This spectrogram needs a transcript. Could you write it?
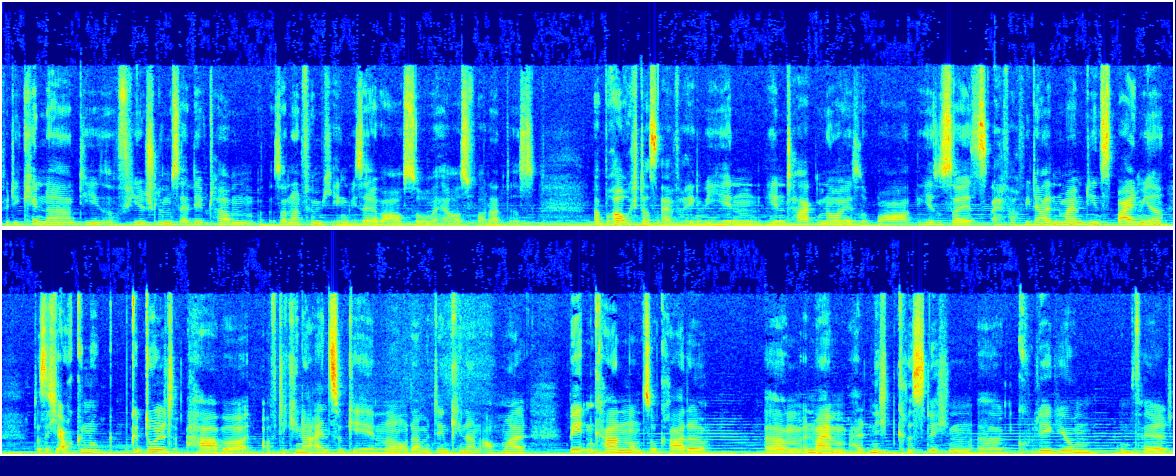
für die Kinder, die so viel Schlimmes erlebt haben, sondern für mich irgendwie selber auch so herausfordernd ist. Da brauche ich das einfach irgendwie jeden, jeden Tag neu. So, boah, Jesus sei jetzt einfach wieder in meinem Dienst bei mir, dass ich auch genug Geduld habe, auf die Kinder einzugehen ne? oder mit den Kindern auch mal beten kann und so gerade ähm, in meinem halt nicht christlichen äh, Kollegium-Umfeld.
